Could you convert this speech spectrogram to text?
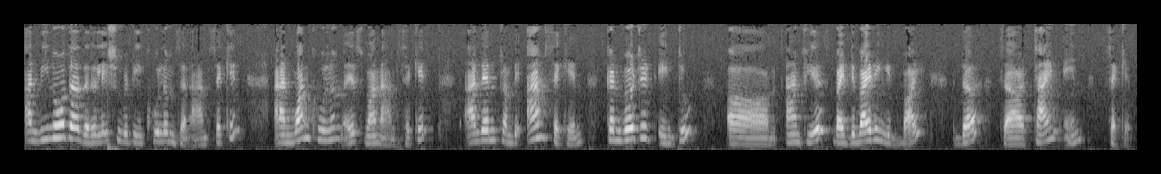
and we know that the relation between coulombs and amp second and one coulomb is one amp second and then from the amp second converted into uh, amperes by dividing it by the uh, time in seconds.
